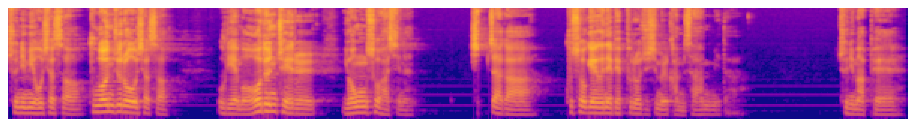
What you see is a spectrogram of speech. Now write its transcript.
주님이 오셔서 구원주로 오셔서 우리의 모든 죄를 용서하시는 십자가 구속의 은혜 베풀어 주심을 감사합니다. 주님 앞에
